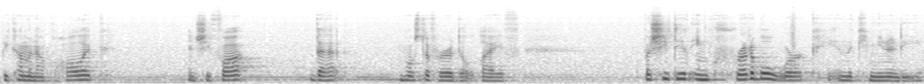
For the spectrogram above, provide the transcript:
become an alcoholic, and she fought that most of her adult life. But she did incredible work in the community.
